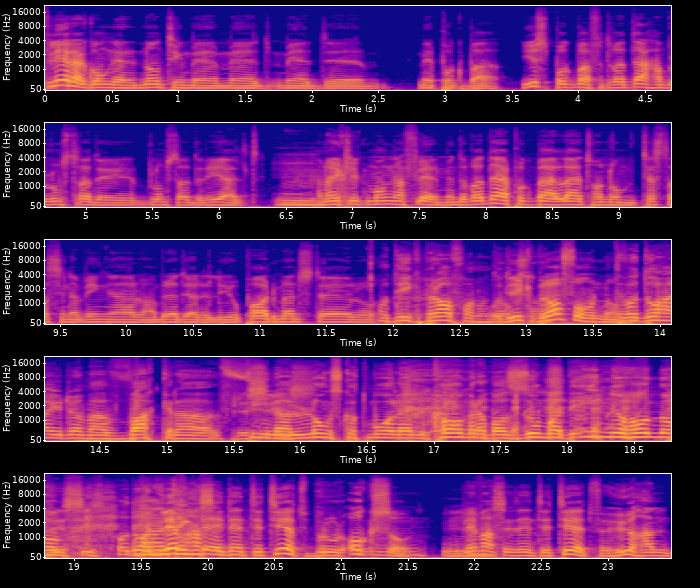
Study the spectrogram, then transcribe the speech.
Flera gånger någonting med, med, med, eh, med Pogba Just Pogba, för det var där han blomstrade, blomstrade rejält Mm. Han har ju klippt många fler, men det var där Pogba lät honom testa sina vingar och han började göra leopardmönster och, Och det gick bra för honom och det gick också. bra för honom Det var då han gjorde de här vackra, Precis. fina långskottmålen, kameran bara zoomade in i honom Precis. och då Det han blev tänkte, hans identitet bror också Mm. Det blev hans identitet för hur han,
